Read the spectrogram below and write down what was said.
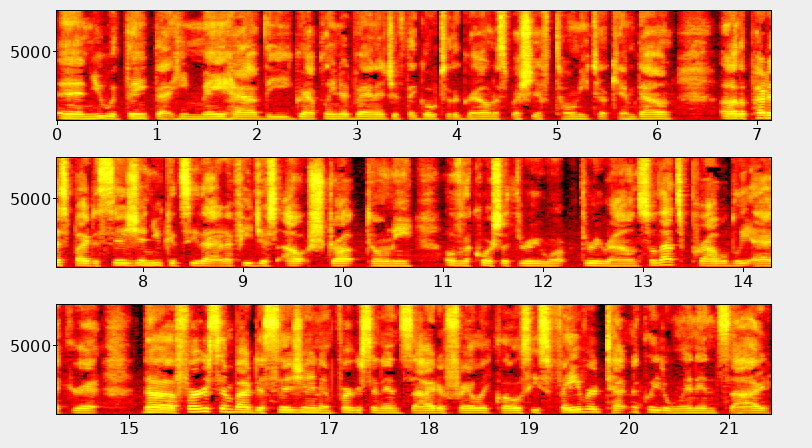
And you would think that he may have the grappling advantage if they go to the ground, especially if Tony took him down. Uh, the Pettis by decision, you could see that if he just outstruck Tony over the course of three three rounds. So that's probably accurate. The Ferguson by decision and Ferguson inside are fairly close. He's favored technically to win inside.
